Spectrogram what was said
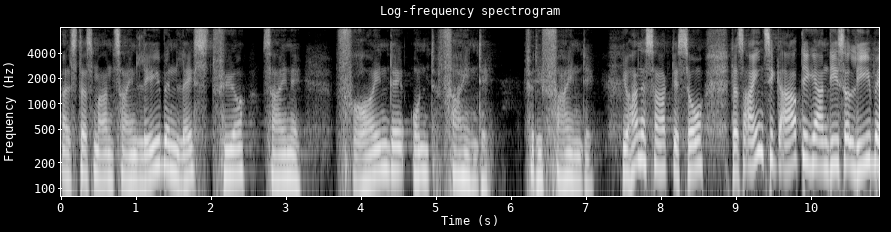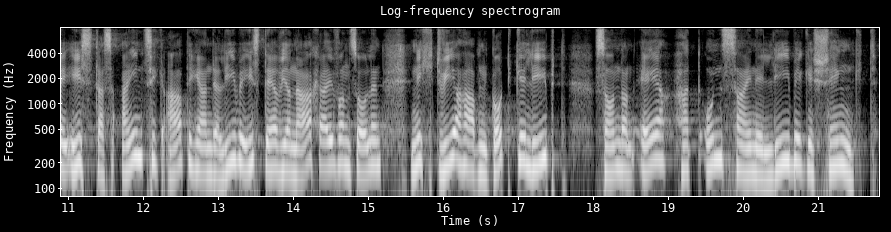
als dass man sein Leben lässt für seine Freunde und Feinde, für die Feinde. Johannes sagt es so, das Einzigartige an dieser Liebe ist, das Einzigartige an der Liebe ist, der wir nacheifern sollen, nicht wir haben Gott geliebt, sondern er hat uns seine Liebe geschenkt.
